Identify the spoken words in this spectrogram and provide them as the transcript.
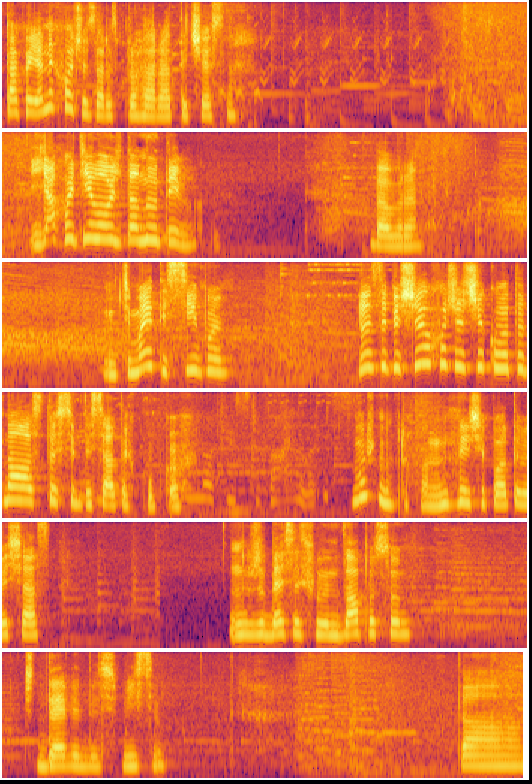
Так, а я не хочу зараз програти, чесно. Я хотіла ультанути. Добре. Тімейти сіми. В принципі, що я хочу очікувати на 170-х кубках? Можеш мікрофон не чіпати весь час? Ну, Вже 10 хвилин запису. Чи 9 десь 8. Та.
